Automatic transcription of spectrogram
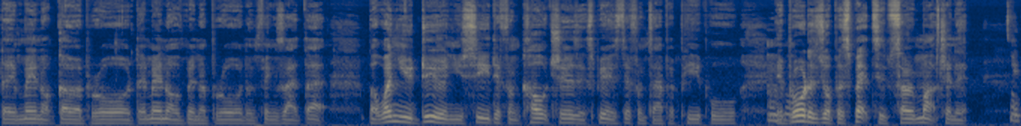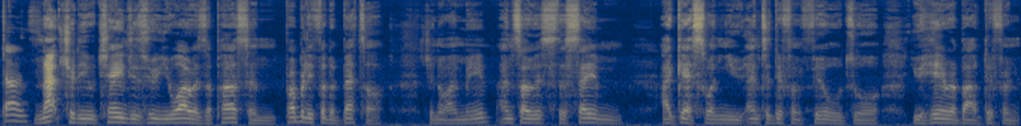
They may not go abroad. They may not have been abroad and things like that. But when you do and you see different cultures, experience different type of people, it mm-hmm. broadens your perspective so much, and it It does. naturally changes who you are as a person, probably for the better. Do you know what I mean? And so it's the same, I guess, when you enter different fields or you hear about different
